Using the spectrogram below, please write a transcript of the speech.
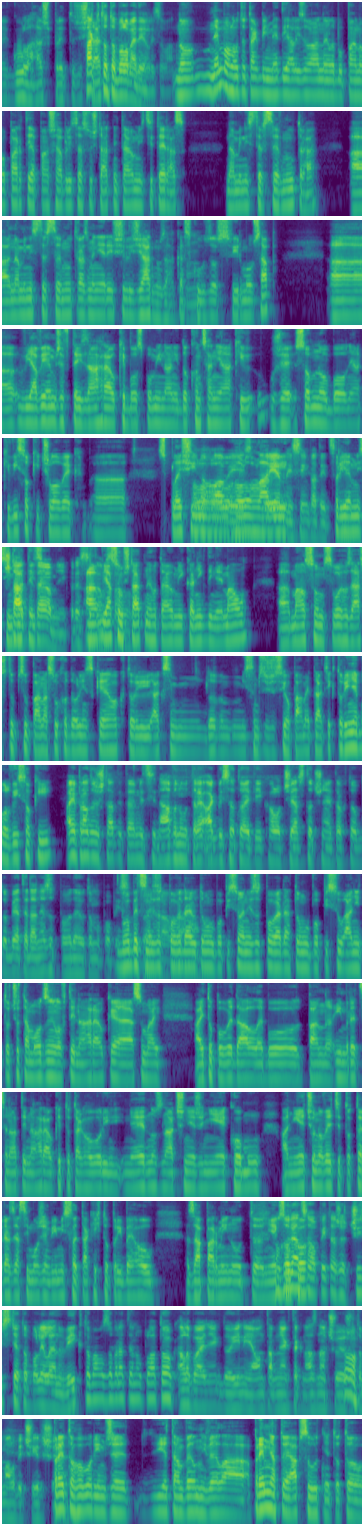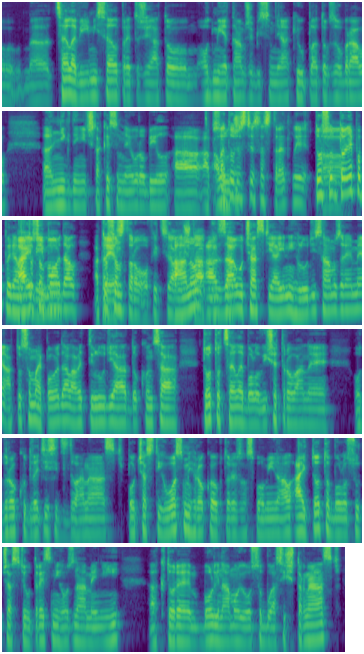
guláš, pretože... Štát... Tak toto bolo medializované. No, nemohlo to tak byť medializované, lebo pán Oparty a pán Šablica sú štátni tajomníci teraz na ministerstve vnútra a na ministerstve vnútra sme neriešili žiadnu zákazku mm. so s firmou SAP. Uh, ja viem, že v tej náhrávke bol spomínaný dokonca nejaký, že so mnou bol nejaký vysoký človek uh, s plešinou, holohlavý, holohlavý príjemný, sympatický. Príjemný, sympatický. Štátny tajomník. A ja som štátneho tajomníka nikdy nemal. A mal som svojho zástupcu pána Suchodolinského, ktorý, ak si, myslím si, že si ho pamätáte, ktorý nebol vysoký. A je pravda, že štátni tajomníci navnútre, ak by sa to aj týkalo čiastočne tohto obdobia, teda nezodpovedajú tomu popisu. Vôbec to nezodpovedajú pravda, tomu popisu a nezodpoveda tomu popisu ani to, čo tam odznelo v tej náhrávke a ja som aj aj to povedal, lebo pán Imrece na tej nahrávke to tak hovorí nejednoznačne, že niekomu a niečo, no viete, to teraz ja si môžem vymysleť takýchto príbehov za pár minút e, niekoľko. No Zorian sa opýta, že či ste to boli len vy, kto mal zobrať ten uplatok, alebo aj niekto iný a on tam nejak tak naznačuje, no, že to malo byť širšie. Preto hovorím, že je tam veľmi veľa, pre mňa to je absolútne toto e, celé výmysel, pretože ja to odmietam, že by som nejaký úplatok zobral nikdy nič také som neurobil. A absolútne... Ale to, že ste sa stretli... To som to nepopieral, to som povedal. A to som, áno, a za účasti aj iných ľudí samozrejme, a to som aj povedal, a tí ľudia dokonca, toto celé bolo vyšetrované od roku 2012 počas tých 8 rokov, ktoré som spomínal. Aj toto bolo súčasťou trestných oznámení, ktoré boli na moju osobu asi 14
